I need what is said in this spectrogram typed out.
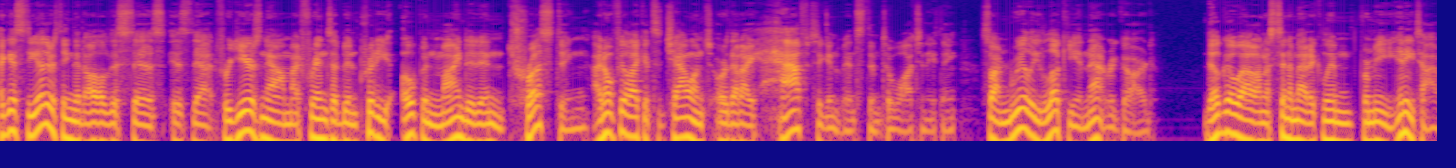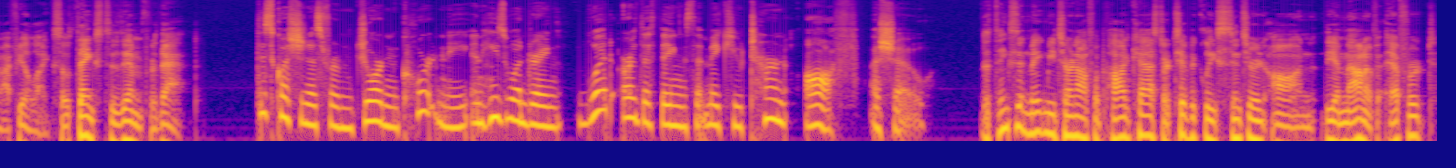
I guess the other thing that all of this says is that for years now, my friends have been pretty open minded and trusting. I don't feel like it's a challenge or that I have to convince them to watch anything. So I'm really lucky in that regard. They'll go out on a cinematic limb for me anytime, I feel like. So thanks to them for that. This question is from Jordan Courtney, and he's wondering what are the things that make you turn off a show? The things that make me turn off a podcast are typically centered on the amount of effort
